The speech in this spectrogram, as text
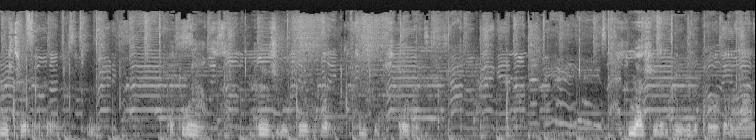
It's terrible, the wins. There's your terrible, are still there. This dude actually improved in the close a lot.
